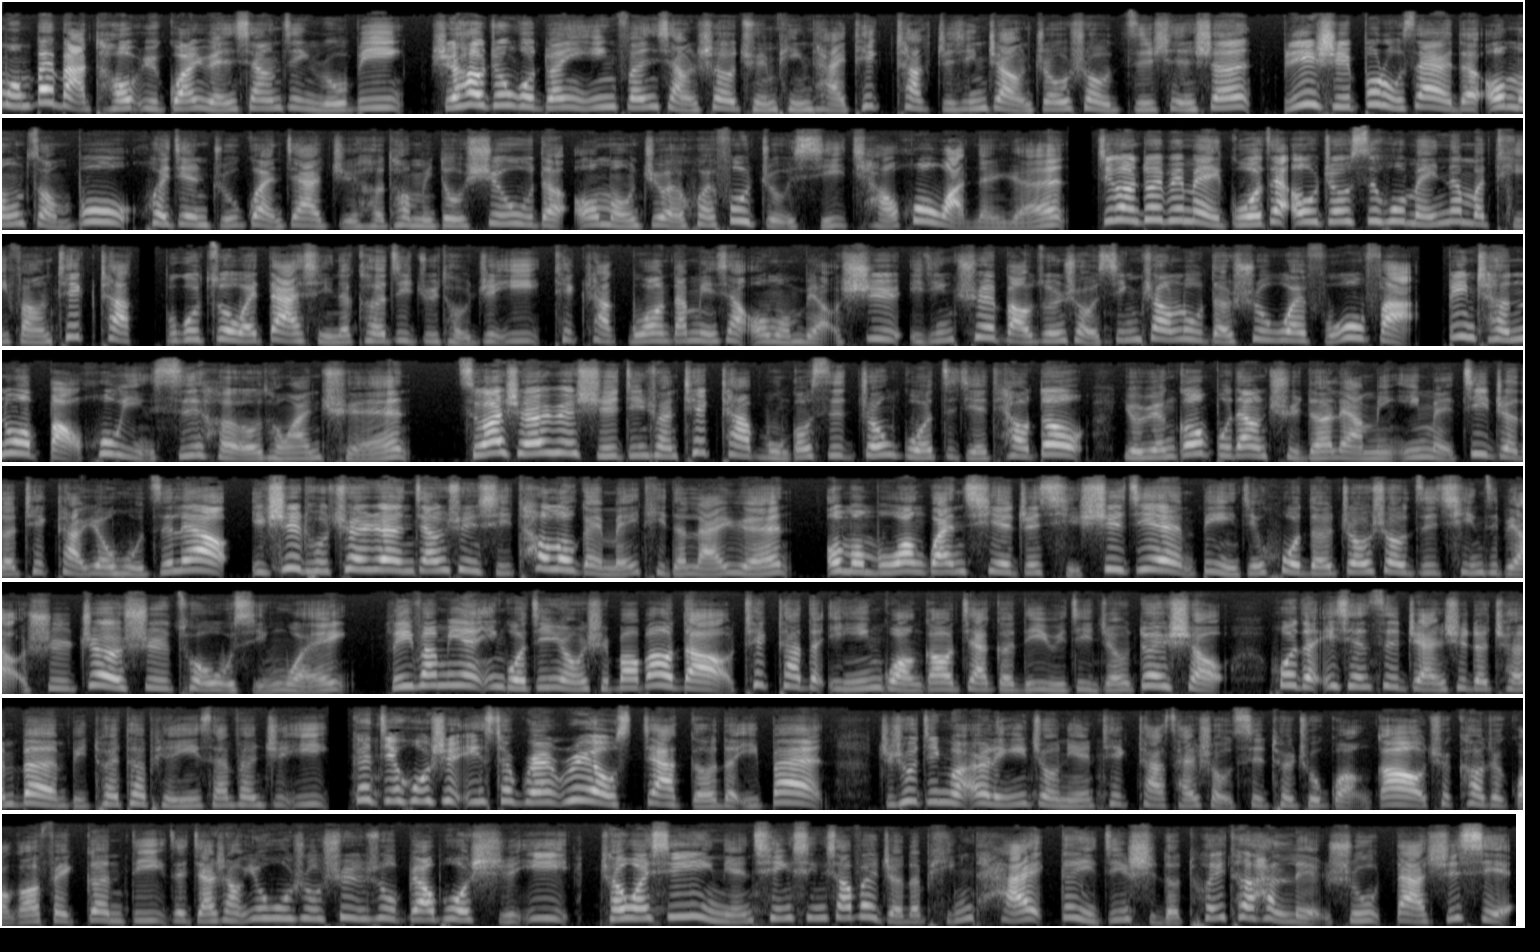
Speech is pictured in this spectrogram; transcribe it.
到欧盟拜码头与官员相敬如宾。十号，中国短影音分享社群平台 TikTok 执行长周受资现身比利时布鲁塞尔的欧盟总部，会见主管价值和透明度事务的欧盟执委会副主席乔霍瓦等人。尽管对比美国，在欧洲似乎没那么提防 TikTok，不过作为大型的科技巨头之一，TikTok 不忘当面向欧盟表示，已经确保遵守新上路的数位服务法，并承诺保护隐私和儿童安全。此外，十二月时，经传 TikTok 母公司中国字节跳动有员工不当取得两名英美记者的 TikTok 用户资料，以试图确认将讯息透露给媒体的来源。欧盟不忘关切这起事件，并已经获得周受资亲自表示这是错误行为。另一方面，英国金融时报报道，TikTok 的影音广告价格低于竞争对手，获得一千次展示的成本比推特便宜三分之一，更几乎是 Instagram Reels 价格的一半。指出，尽管二零一九年 TikTok 才首次推出广告，却靠着广告费更低，再加上用户数迅速飙破十亿，成为吸引年轻新消费者的平台，更已经使得推特和脸书大失血。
